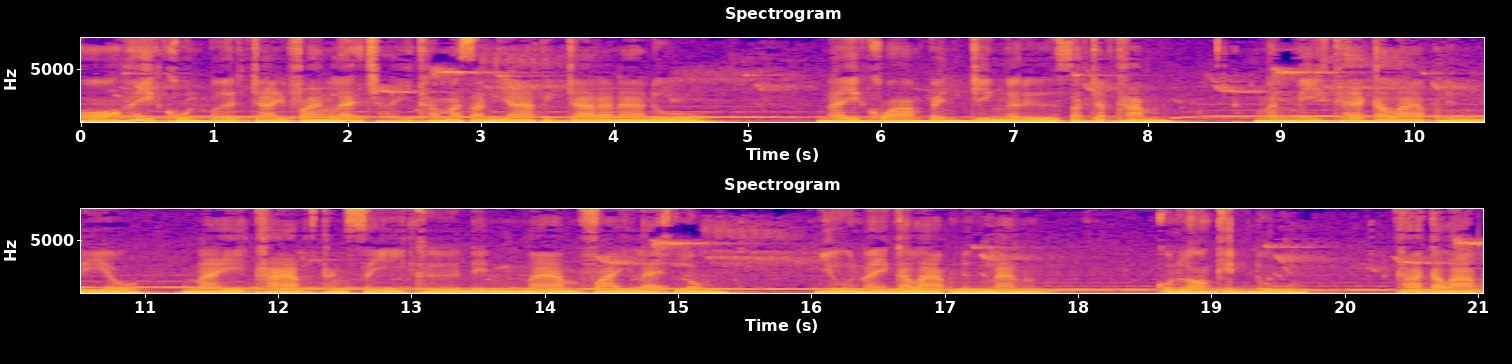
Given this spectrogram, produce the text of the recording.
ขอให้คุณเปิดใจฟังและใช้ธรรมสัญญาพิจารณาดู ในความเป็นจริงหรือสัจธรรม มันมีแค่กลาบหนึ่งเดียว ในธาตุทั้งสี่คือดินน้ำไฟและลม อยู่ในกลาบหนึ่งนั้น คุณลองคิดดู ถ้ากลาบ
